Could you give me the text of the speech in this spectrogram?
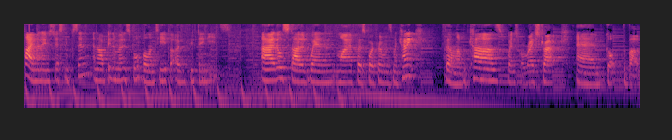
Hi, my name is Jess Nicholson, and I've been a motorsport volunteer for over 15 years. Uh, it all started when my first boyfriend was a mechanic, fell in love with cars, went to a racetrack, and got the bug.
